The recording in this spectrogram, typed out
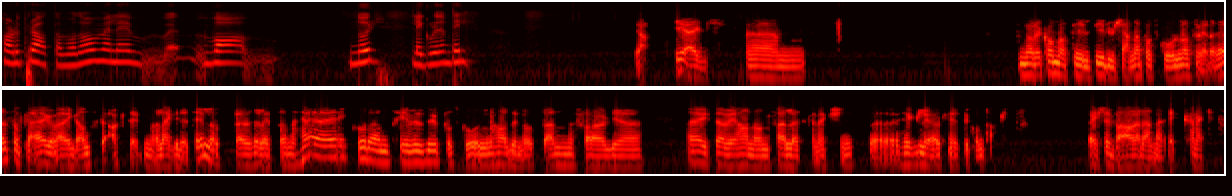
har du prata med dem, eller hva Når legger du dem til? Ja, jeg um, når det kommer til de du kjenner på skolen osv., så, videre, så pleier jeg å være ganske aktiv med å legge det til og spørre litt sånn Hei, hvordan trives du på skolen? Har du noe spennende fag? Jeg ser vi har noen felles connections. Hyggelig å knytte kontakt. Og ikke bare denne connect.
